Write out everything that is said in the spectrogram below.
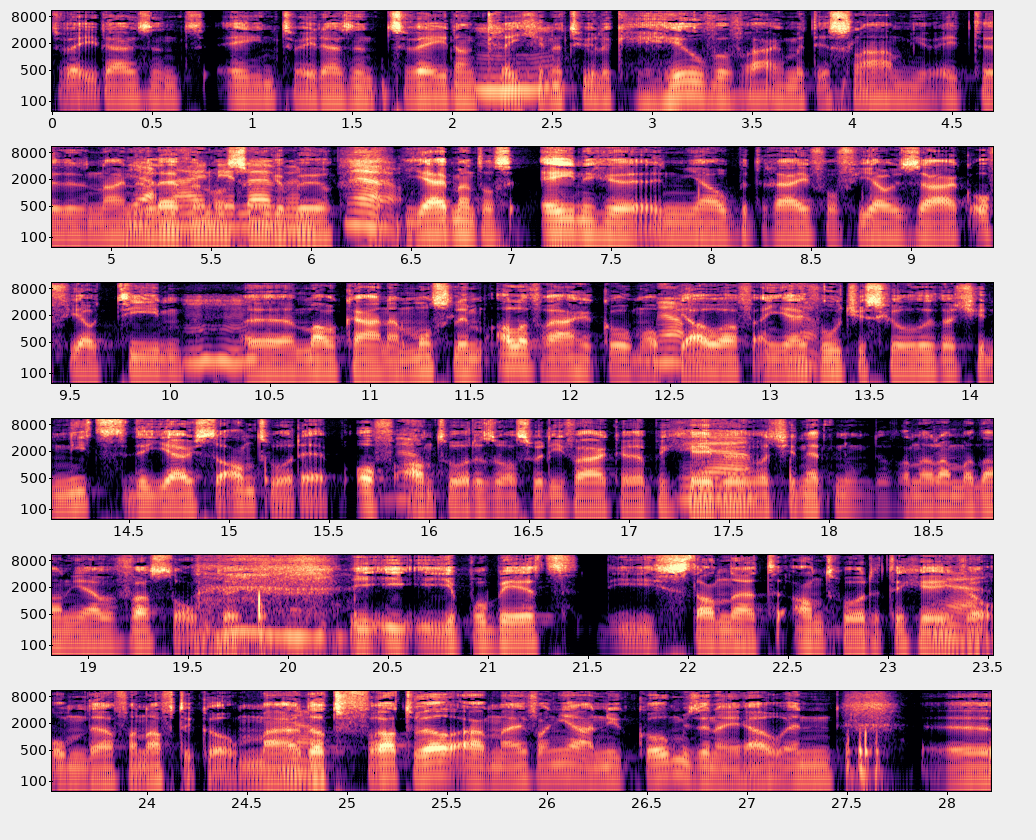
2001, 2002. Dan kreeg je Mhm. natuurlijk heel veel vragen met islam. Je weet, eh, de 9-11 Ja, was er 9/11. gebeurd. Ja. Jij bent als enige in jouw bedrijf of jouw zaak of jouw team, eh Marokkaan en moslim, alle vragen komen op Ja. jou af en jij voelt je schuldig dat je niet de juiste antwoorden hebt. Of antwoorden zoals we die vaker hebben gegeven, wat je net noemde van de Ramadan, ja, we vasten om te... je, je, je probeert die standaard antwoorden te geven om daar vanaf te komen. Maar dat vrat wel aan mij van ja, nu komen ze naar jou en eh,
